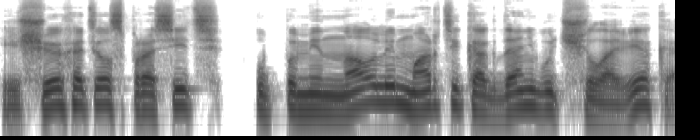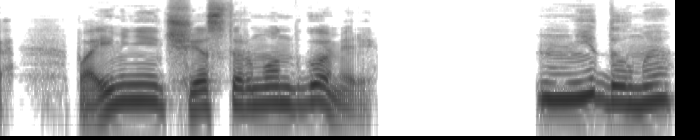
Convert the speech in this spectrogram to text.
Еще я хотел спросить, упоминал ли Марти когда-нибудь человека по имени Честер Монтгомери? Не думаю.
